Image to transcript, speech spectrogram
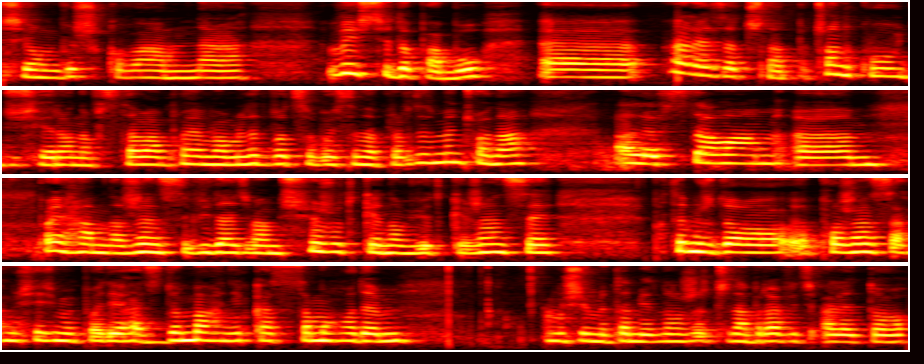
się wyszykowałam na wyjście do pubu. E, ale zacznę od początku. Dzisiaj rano wstałam. Powiem Wam ledwo co, bo jestem naprawdę zmęczona. Ale wstałam, e, pojechałam na rzęsy. Widać Mam świeżutkie, nowiutkie rzęsy. Potem już do, po rzęsach musieliśmy podjechać do mechanika z samochodem. Musimy tam jedną rzecz naprawić, ale to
